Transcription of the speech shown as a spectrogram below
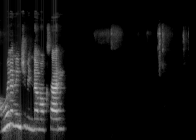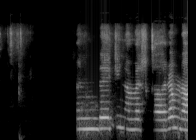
అమూల్య నుంచి విందాం ఒకసారి. అందరికీ నమస్కారం. నా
